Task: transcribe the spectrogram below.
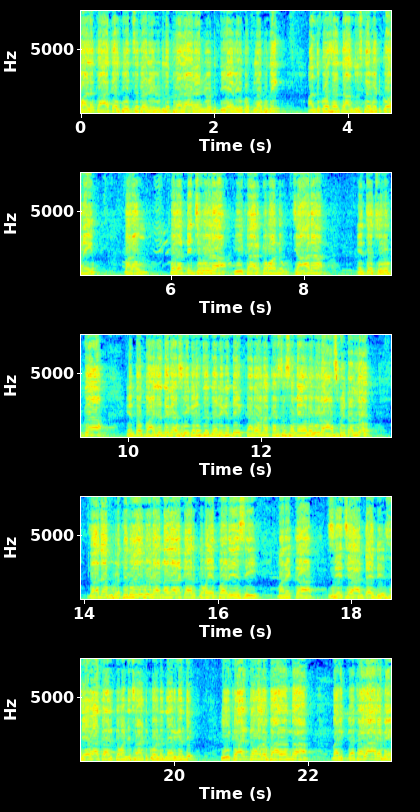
వాళ్ళకి ఆకలి తీర్చడం అనేటువంటి ప్రధానమైనటువంటి ధ్యేయం యొక్క క్లబ్ది అందుకోసం దాన్ని దృష్టిలో పెట్టుకొని మనం మొదటి నుంచి కూడా ఈ కార్యక్రమాన్ని చాలా ఎంతో చురుగ్గా ఎంతో బాధ్యతగా స్వీకరించడం జరిగింది. కరోనా కష్ట సమయంలో కూడా హాస్పిటల్లో దాదాపు ప్రతిరోజు కూడా అన్నదాన కార్యక్రమం ఏర్పాటు చేసి మన యొక్క స్వేచ్ఛ అంటే ఇది సేవా కార్యక్రమాన్ని చాటుకోవడం జరిగింది. ఈ కార్యక్రమంలో భాగంగా మరి గత వారమే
